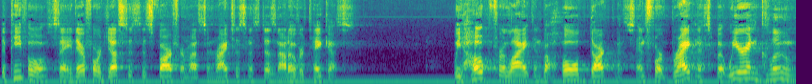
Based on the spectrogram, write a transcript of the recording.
The people say, Therefore, justice is far from us, and righteousness does not overtake us. We hope for light and behold darkness, and for brightness, but we are in gloom.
